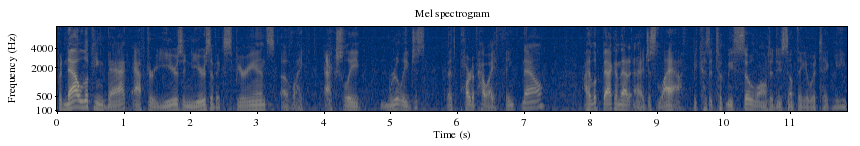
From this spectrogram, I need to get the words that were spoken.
But now looking back after years and years of experience of like actually really just that's part of how I think now. I look back on that and I just laugh because it took me so long to do something it would take me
